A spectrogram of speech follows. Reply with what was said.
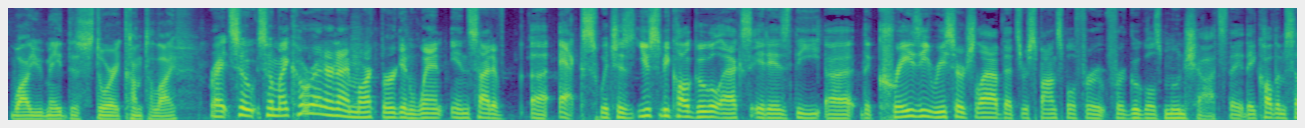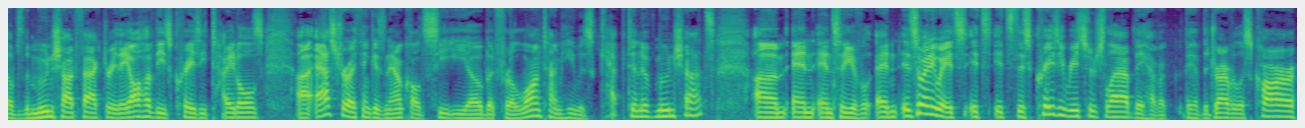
while you made this story come to life? Right. So, so my co-writer and I, Mark Bergen, went inside of uh, X, which is used to be called Google X. It is the uh, the crazy research lab that's responsible for for Google's moonshots. They they call themselves the Moonshot Factory. They all have these crazy titles. Uh, Astro, I think, is now called CEO, but for a long time he was captain of moonshots. Um, and and so you have and, and so anyway, it's it's it's this crazy research lab. They have a they have the driverless car.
